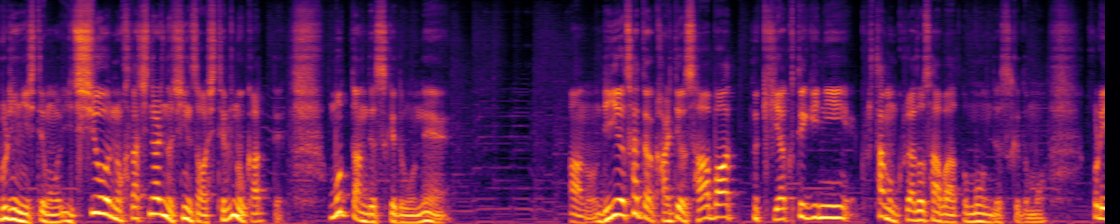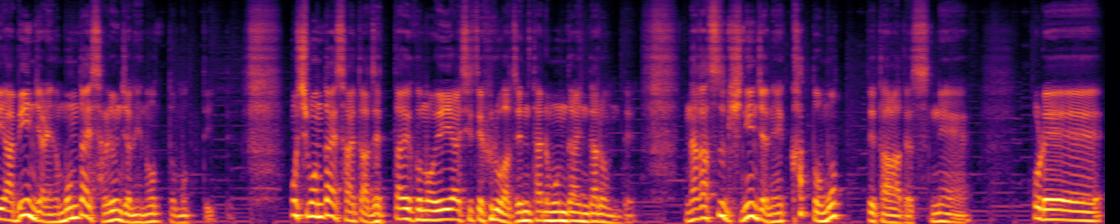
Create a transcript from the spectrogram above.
無理にしても、一応の形なりの審査はしてるのかって思ったんですけどもね、あの、DL サイトが借りてるサーバーの規約的に、多分クラウドサーバーだと思うんですけども、これやべえんじゃねえの問題されるんじゃねえのって思っていて。もし問題されたら絶対この AI 生成フロア全体の問題になるんで、長続きしねえんじゃねえかと思ってたらですね、これ、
